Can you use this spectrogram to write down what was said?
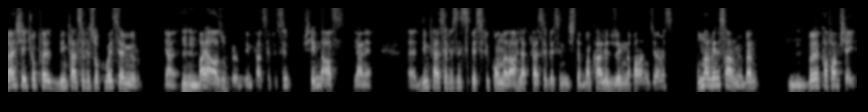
Ben şey çok din felsefesi okumayı sevmiyorum. Hı hı. Bayağı az okuyorum din felsefesi. Şeyim de az. Yani e, din felsefesinin spesifik konuları, ahlak felsefesinin işte makale düzeyinde falan incelemesi. Bunlar beni sarmıyor. Ben Hı hı. böyle kafam şey.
